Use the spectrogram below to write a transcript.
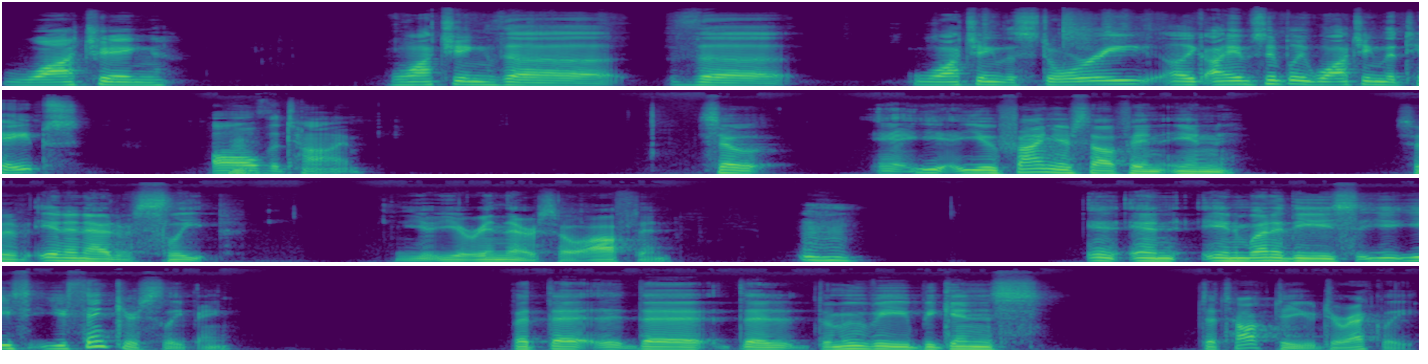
watching watching the the watching the story like I am simply watching the tapes all the time. So you, find yourself in in sort of in and out of sleep. You, you're in there so often. Mhm. in, in in one of these you, you you think you're sleeping but the the the the movie begins to talk to you directly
